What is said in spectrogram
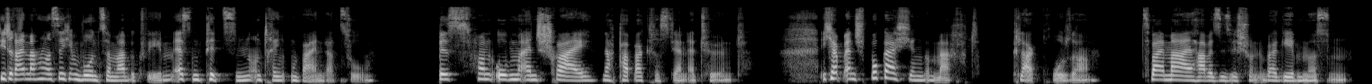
Die drei machen es sich im Wohnzimmer bequem, essen Pizzen und trinken Wein dazu. bis von oben ein Schrei nach Papa Christian ertönt. Ich habe ein Spuckerchen gemacht, klagt Rosa. Zweimal habe sie sich schon übergeben müssen.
